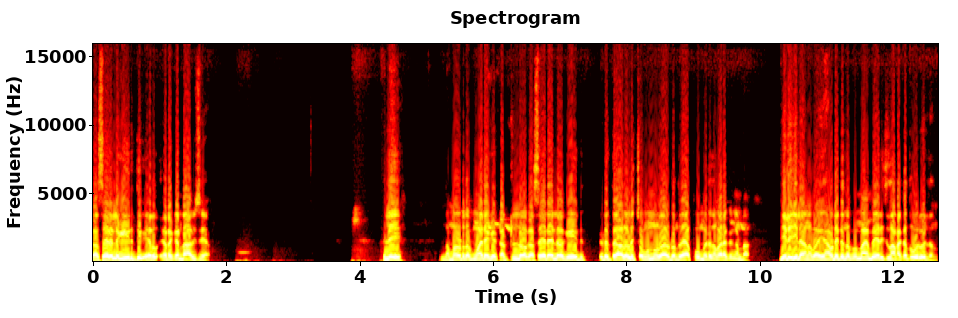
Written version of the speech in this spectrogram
കസേരയിലും ഇരുത്തി ഇറക്കേണ്ട ആവശ്യമാണ്. അല്ലേ? നമ്മുടെ അടുത്ത് അപ്പന്മാരെയൊക്കെ കട്ടിലോ കസേരയിലോ ഒക്കെ എടുത്ത് ആളുകൾ ചുമന്നു പോകാറുണ്ട് അപ്പം വരുന്ന വരക്കം കണ്ട? ജില്ല ജില്ലാന്ന് പറയും അവിടെ ഇരുന്നപ്പം ഞാൻ വിചാരിച്ച് നടക്കത്ത് പോലും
